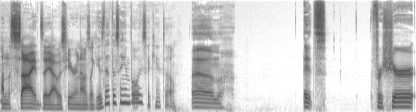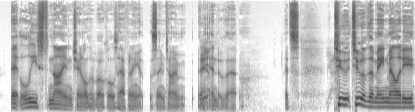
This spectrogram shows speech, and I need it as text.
on the sides? Yeah, I was here, and I was like, is that the same voice? I can't tell. um, it's for sure at least nine channels of vocals happening at the same time Damn. the end of that. It's two two of the main melody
